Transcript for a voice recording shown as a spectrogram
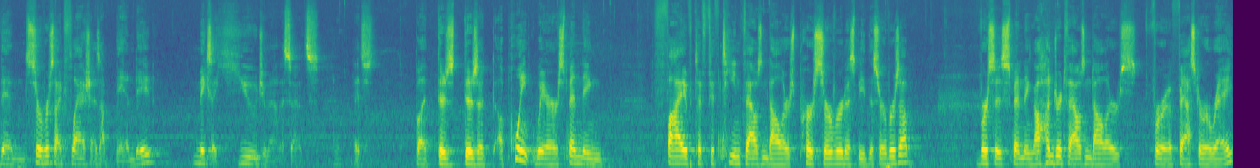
then server side flash as a band aid makes a huge amount of sense. It's, but there's there's a, a point where spending five to fifteen thousand dollars per server to speed the servers up versus spending hundred thousand dollars for a faster array.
